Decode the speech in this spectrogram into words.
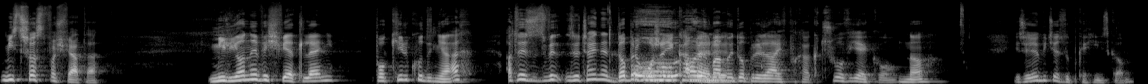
mistrzostwo świata. Miliony wyświetleń po kilku dniach, a to jest zwy, zwyczajne dobre ułożenie kamery. ale mamy dobry lifehack, człowieku. No. Jeżeli lubicie zupkę chińską,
